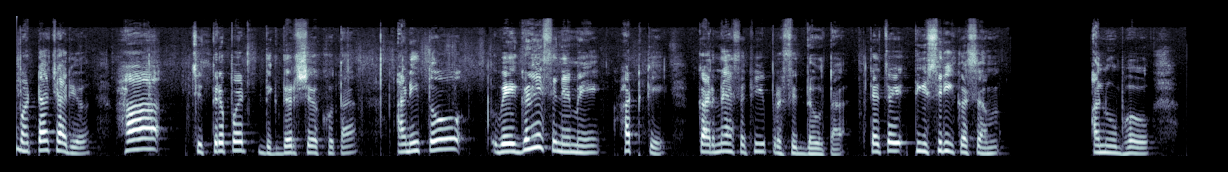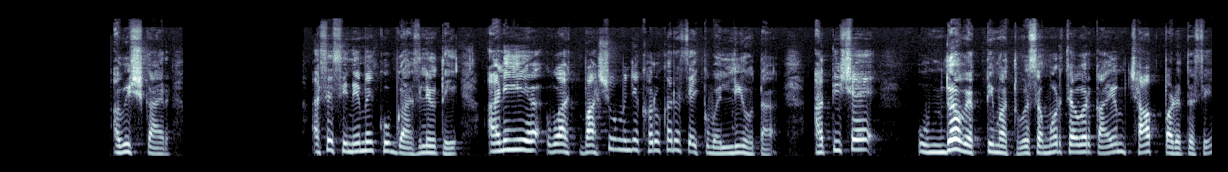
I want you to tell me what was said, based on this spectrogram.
भट्टाचार्य हा चित्रपट दिग्दर्शक होता आणि तो वेगळे सिनेमे हटके करण्यासाठी प्रसिद्ध होता. त्याचे तिसरी कसम अनुभव आविष्कार. असे सिनेमे खूप गाजले होते. आणि वा वाशू म्हणजे खरोखरच एक वल्ली होता. अतिशय उमदं व्यक्तिमत्व समोरच्यावर कायम छाप पडत असे.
